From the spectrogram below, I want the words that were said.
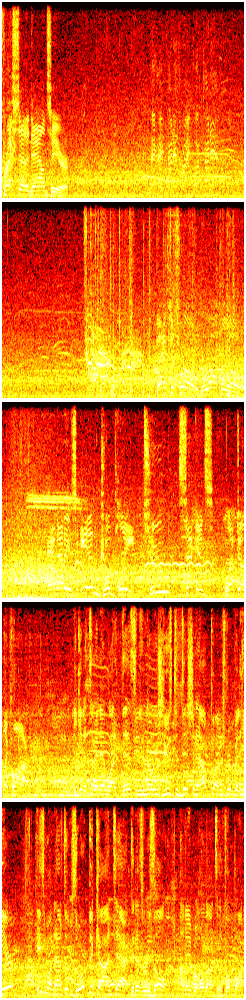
Fresh set of downs here. Hey, hey, tight end's right. Watch tight end. Back to throw. Garoppolo. Incomplete. Two seconds left on the clock. You get a tight end like this, and you know he's used to dishing out punishment, but here, he's one that has to absorb the contact, and as a result, unable to hold on to the football.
